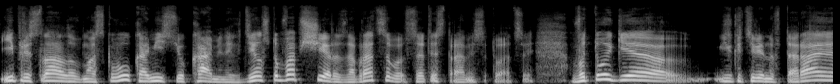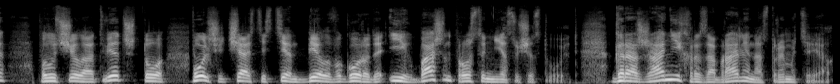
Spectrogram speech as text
и прислала в Москву комиссию каменных дел, чтобы вообще разобраться с этой странной ситуацией. В итоге Екатерина II получила ответ, что большей части стен Белого города и их башен просто не существует. Горожане их разобрали на стройматериал.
